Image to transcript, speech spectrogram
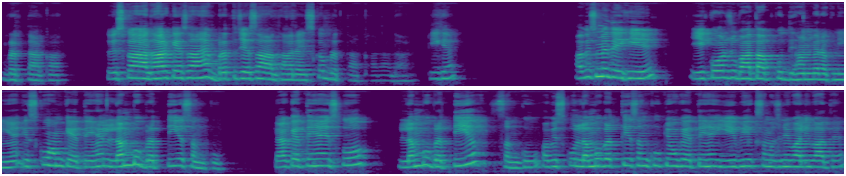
वृत्ताकार तो इसका आधार कैसा है? व्रत जैसा आधार है, इसका वृत्ताकार आधार, ठीक है? अब इसमें देखिए, एक और जो बात आपको ध्यान में रखनी है, इसको हम कहते हैं लंब वृत्तीय शंकु क्या कहते हैं इसको? लंब वृत्तीय शंकु। अब इसको लंब वृत्तीय शंकु क्यों कहते हैं? ये भी एक समझने वाली बात है।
